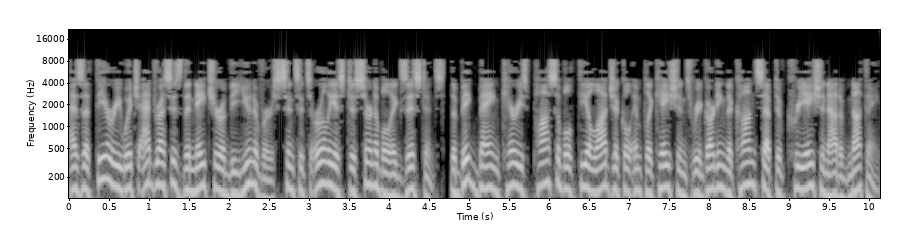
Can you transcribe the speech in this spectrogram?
as a theory which addresses the nature of the universe since its earliest discernible existence, the Big Bang carries possible theological implications regarding the concept of creation out of nothing.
